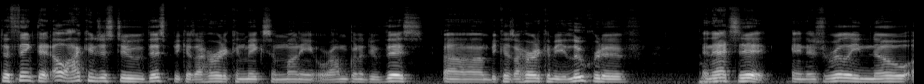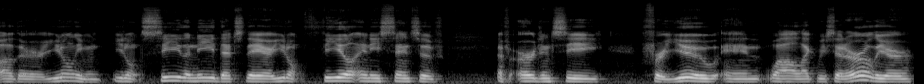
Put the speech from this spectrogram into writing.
to think that oh i can just do this because i heard it can make some money or i'm going to do this um, because i heard it can be lucrative and that's it. And there's really no other you don't even you don't see the need that's there. You don't feel any sense of of urgency for you. And while like we said earlier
